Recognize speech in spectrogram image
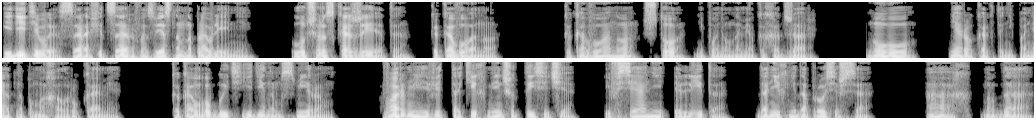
Идите вы, сэр-офицер, в известном направлении. Лучше расскажи это. Каково оно? Каково оно? Что? Не понял намека Хаджар. Ну, Неро как-то непонятно помахал руками. Каково быть единым с миром? В армии ведь таких меньше тысячи, и все они элита. До них не допросишься. Ах, ну да,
